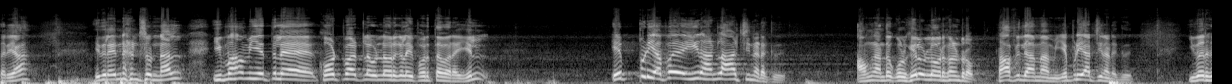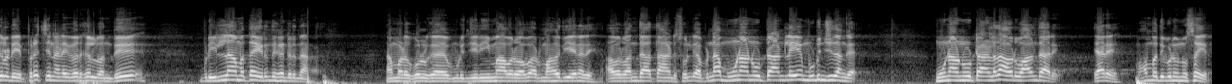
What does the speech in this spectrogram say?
சரியா? இதில் என்னன்னு சொன்னால் இமாமியத்தில் கோட்பாட்டில் உள்ளவர்களை பொறுத்தவரையில் எப்படி அப்போ ஈரானில் ஆட்சி நடக்குது? அவங்க அந்த கொள்கையில் உள்ளவர்கள்ன்றோம். ராஃபில் அமாமி எப்படி ஆட்சி நடக்குது? இவர்களுடைய பிரச்சனை இவர்கள் வந்து இப்படி இல்லாமல் தான் இருந்து இருந்தாங்க நம்மளோட கொள்கை முடிஞ்சு நீமா அவர் அவர் மகதி என்னது? அவர் வந்தா தான் சொல்லி அப்படின்னா மூணாம் நூற்றாண்டுலேயே முடிஞ்சுதாங்க. மூணாம் நூற்றாண்டில் தான் அவர் வாழ்ந்தார். யார்? Muhammad ibn Nusayr.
